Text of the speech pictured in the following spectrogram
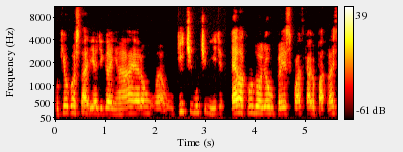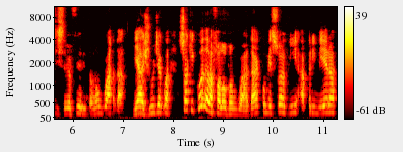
o que eu gostaria de ganhar era um, um kit multimídia. Ela, quando olhou o preço, quase caiu para trás e disse, meu filho, então vamos guardar. Me ajude a guardar. Só que quando ela falou vamos guardar, começou a vir a primeira,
